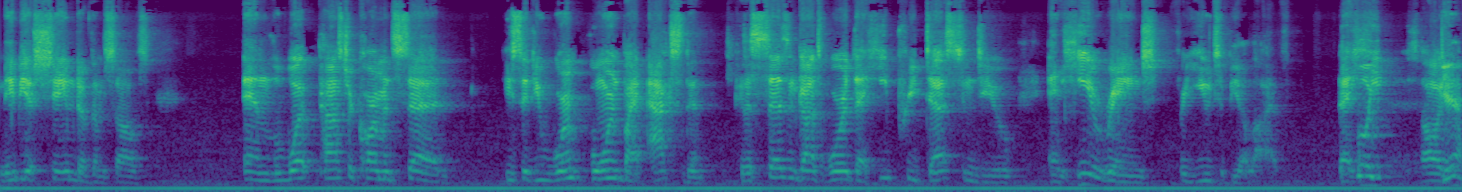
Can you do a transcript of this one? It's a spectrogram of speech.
maybe ashamed of themselves. And what Pastor Carmen said, he said you weren't born by accident because it says in God's word that he predestined you and he arranged for you to be alive. That Well, he saw you. Yeah.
